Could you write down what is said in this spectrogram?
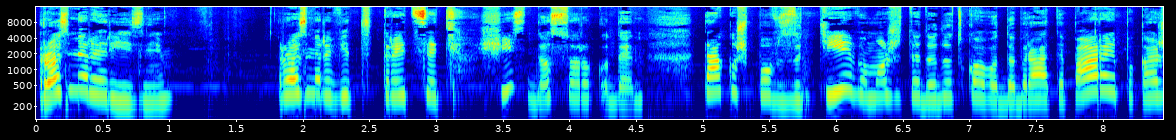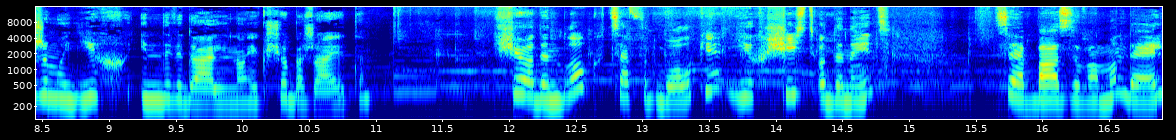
Розміри різні. Розміри від 36 до 41. Також по взутті ви можете додатково добрати пари і покажемо їх індивідуально, якщо бажаєте. Ще один блок це футболки, їх 6 одиниць. Це базова модель.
